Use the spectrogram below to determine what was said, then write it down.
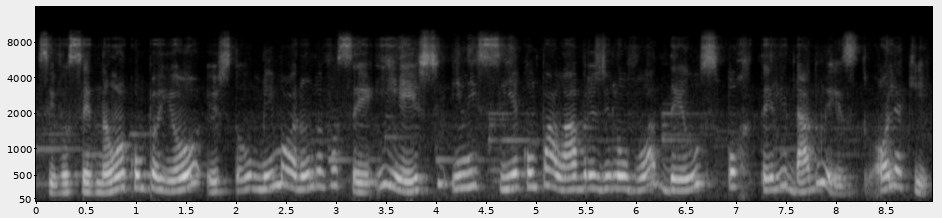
Se você não acompanhou, eu estou memorando a você. E este inicia com palavras de louvor a Deus por ter lhe dado êxito. Olha aqui.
